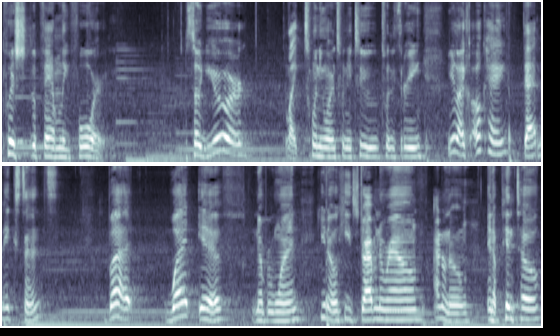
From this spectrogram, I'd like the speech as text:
push the family forward. So you're like 21, 22, 23, you're like, okay, that makes sense. But what if, number one, you know, he's driving around, I don't know, in a Pinto.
